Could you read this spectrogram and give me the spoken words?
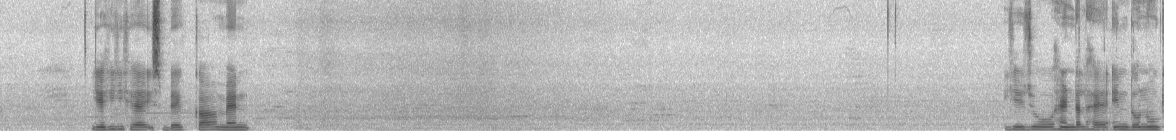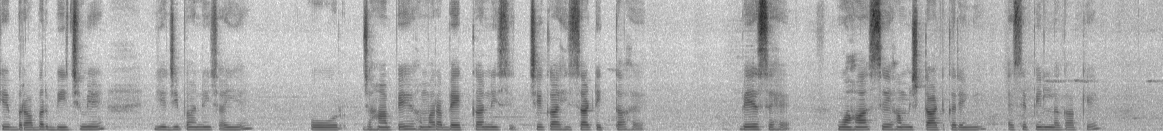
यही है इस बैग का मेन ये जो हैंडल है, इन दोनों के बराबर बीच में ये जिप आनी चाहिए। और जहाँ पे हमारा बैग का नीचे का हिस्सा टिकता है, बेस है, वहाँ से हम स्टार्ट करेंगे ऐसे पिन लगा के।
